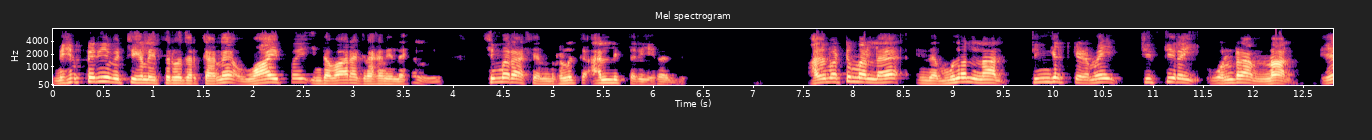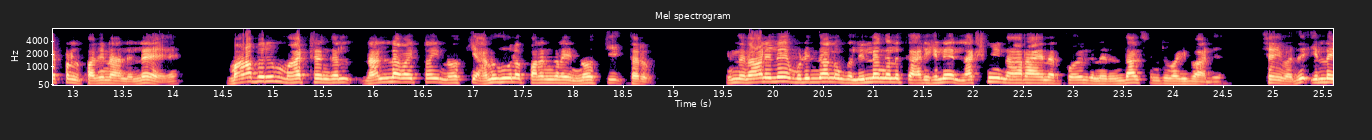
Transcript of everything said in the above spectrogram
மிகப்பெரிய வெற்றிகளை பெறுவதற்கான வாய்ப்பை இந்த வார கிரக நிலைகள் சிம்மராசி என்பவர்களுக்கு அள்ளி தருகிறது. அது மட்டுமல்ல இந்த முதல் நாள் திங்கட்கிழமை சித்திரை ஒன்றாம் நாள் ஏப்ரல் பதினாலுல மாபெரும் மாற்றங்கள் நல்லவற்றை நோக்கி அனுகூல பலன்களை நோக்கி தரும். இந்த நாளிலே முடிந்தால் உங்கள் இல்லங்களுக்கு அருகிலே லக்ஷ்மி நாராயணர் கோயில்கள் இருந்தால் சென்று வழிபாடு. செய்வது இல்லை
